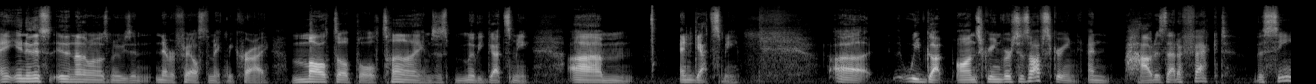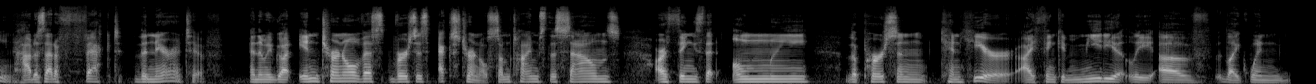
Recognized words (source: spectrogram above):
you know, this is another one of those movies that never fails to make me cry multiple times. This movie guts me. Um, and gets me. Uh, we've got on screen versus off screen. And how does that affect the scene? How does that affect the narrative? And then we've got internal versus external. Sometimes the sounds are things that only the person can hear. I think immediately of like when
